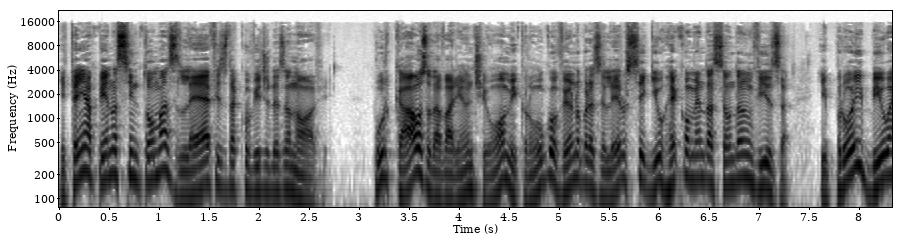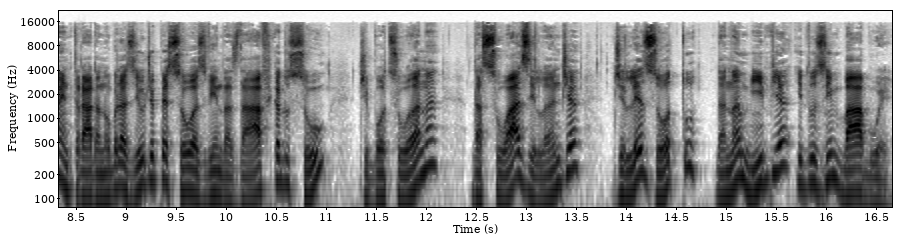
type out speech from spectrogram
e tem apenas sintomas leves da Covid-19. Por causa da variante Ômicron, o governo brasileiro seguiu recomendação da Anvisa e proibiu a entrada no Brasil de pessoas vindas da África do Sul, de Botsuana, da Suazilândia, de Lesoto, da Namíbia e do Zimbábue.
